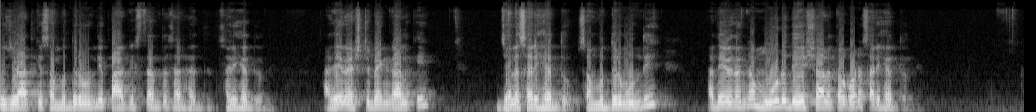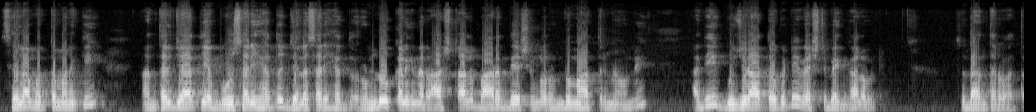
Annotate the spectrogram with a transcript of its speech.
గుజరాత్కి సముద్రం ఉంది పాకిస్తాన్తో సరిహద్దు సరిహద్దు ఉంది. అదే వెస్ట్ బెంగాల్కి జల సరిహద్దు సముద్రం ఉంది. అదేవిధంగా మూడు దేశాలతో కూడా సరిహద్దు ఉంది. సో ఇలా మొత్తం మనకి అంతర్జాతీయ భూ సరిహద్దు జల సరిహద్దు రెండు కలిగిన రాష్ట్రాలు భారతదేశంలో రెండు మాత్రమే ఉన్నాయి. అది గుజరాత్ ఒకటి వెస్ట్ బెంగాల్ ఒకటి. సో దాని తర్వాత.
